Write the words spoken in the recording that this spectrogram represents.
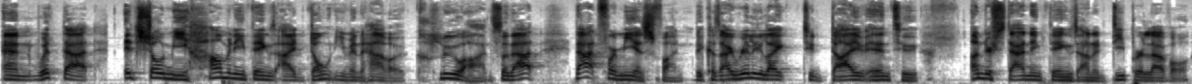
And with that, it showed me how many things I don't even have a clue on. So that that for me is fun because I really like to dive into understanding things on a deeper level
